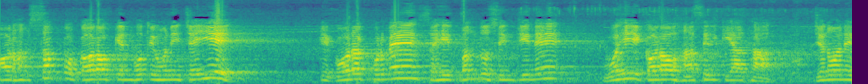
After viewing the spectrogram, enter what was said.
और हम सबको गौरव की अनुभूति होनी चाहिए कि गोरखपुर में शहीद बंधु सिंह जी ने वही गौरव हासिल किया था, जिन्होंने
